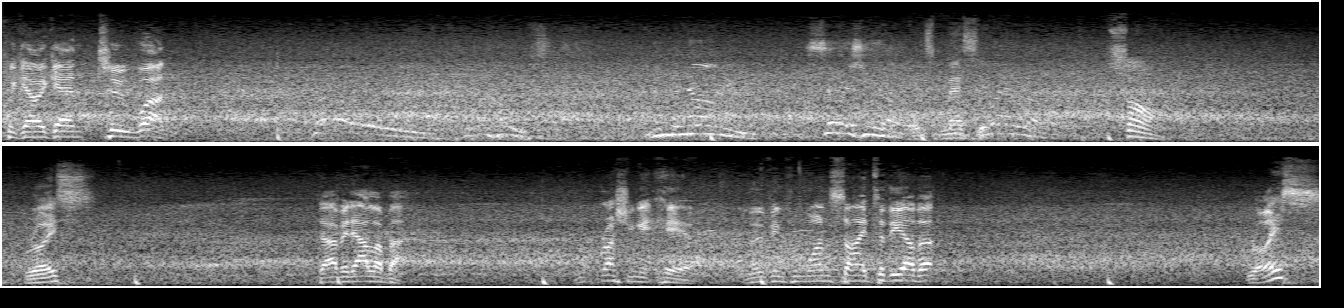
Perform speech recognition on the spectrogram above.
Off we go again, 2-1. Goal for the hosts. Number nine, Sergio. It's Messi. Son. Reus. David Alaba. Not rushing it here. Moving from one side to the other. Reus.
